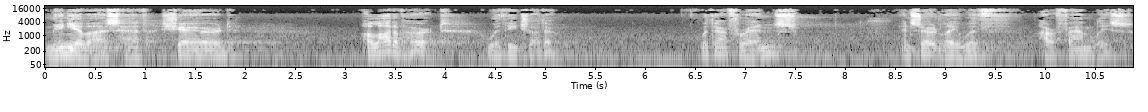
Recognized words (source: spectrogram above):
many of us have shared a lot of hurt with each other, with our friends, and certainly with our families,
